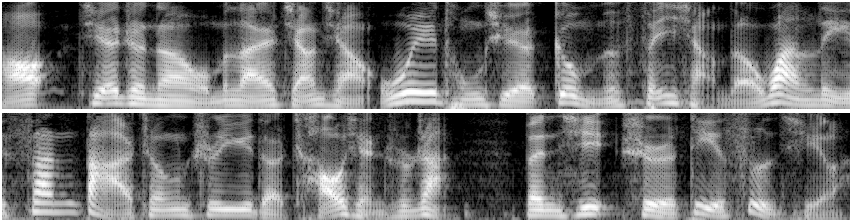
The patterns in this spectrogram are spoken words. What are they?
好，接着呢，我们来讲讲吴威同学跟我们分享的万历三大征之一的朝鲜之战。本期是第四期了。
